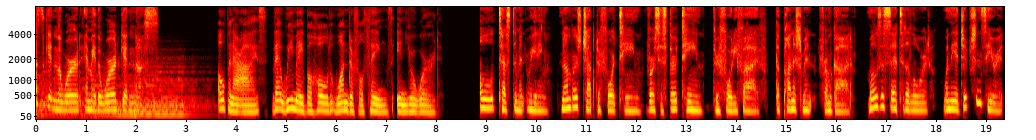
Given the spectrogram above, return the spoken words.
Let's get in the Word and may the Word get in us. Open our eyes that we may behold wonderful things in your word. Old Testament reading Numbers chapter 14, verses 13 through 45. The punishment from God. Moses said to the Lord, When the Egyptians hear it,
